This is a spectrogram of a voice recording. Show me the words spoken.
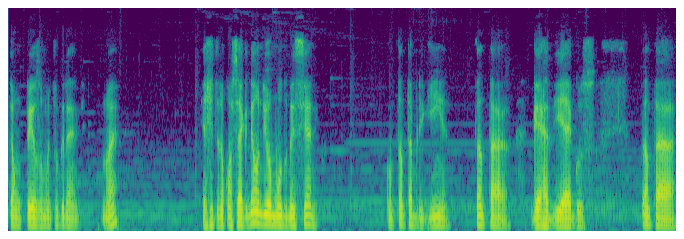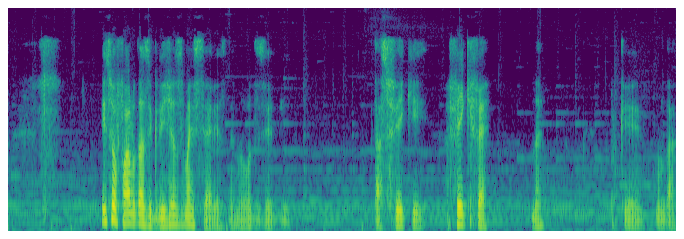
tem um peso muito grande, não é? E a gente não consegue nem unir o mundo messiânico, com tanta briguinha, tanta guerra de egos, tanta. Isso eu falo das igrejas mais sérias, né? Não vou dizer de das fake, fake fé, né? Porque não dá,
